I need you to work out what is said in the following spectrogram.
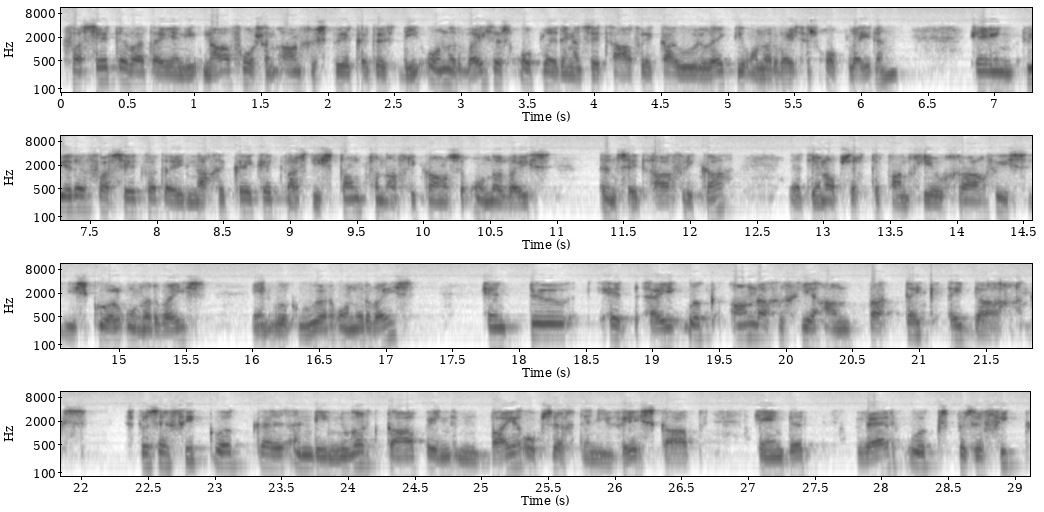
fasette wat hy in die navorsing aangespreek het is die onderwysersopleiding in Suid-Afrika. Hoe lyk die onderwysersopleiding? En tweede faset wat hy na gekyk het was die stand van Afrikaanse onderwys in Suid-Afrika ten opsigte van geografies die skoolonderwys en ook hoër onderwys en toe het hy ook aandag gegee aan praktykuitdagings spesifiek ook uh, in die Noord-Kaap en in baie opsigte in die Wes-Kaap en dit werk ook spesifiek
